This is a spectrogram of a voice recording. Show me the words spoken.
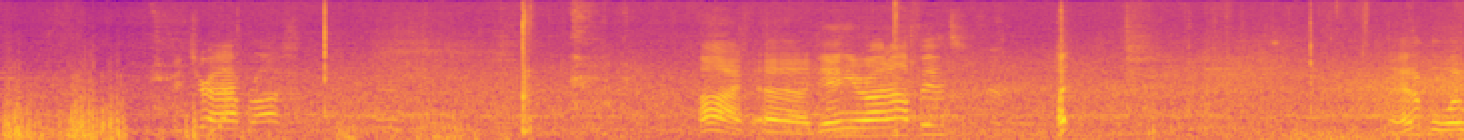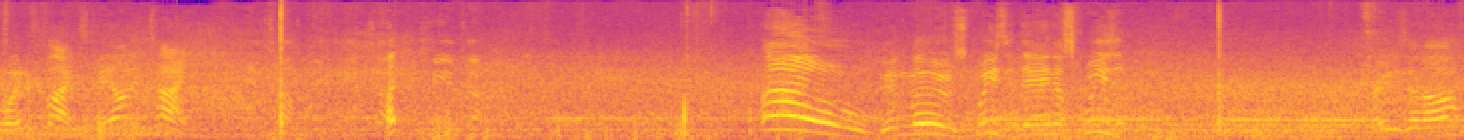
Good try. Ross. All right, uh, Danny, you're on offense. That a boy. Way to fight. Stay on him tight. Oh, good move. Squeeze it, Daniel. Squeeze it. Brady's in off.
